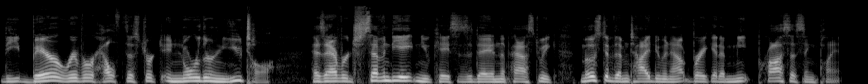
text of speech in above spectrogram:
The Bear River Health District in northern Utah has averaged 78 new cases a day in the past week, most of them tied to an outbreak at a meat processing plant.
